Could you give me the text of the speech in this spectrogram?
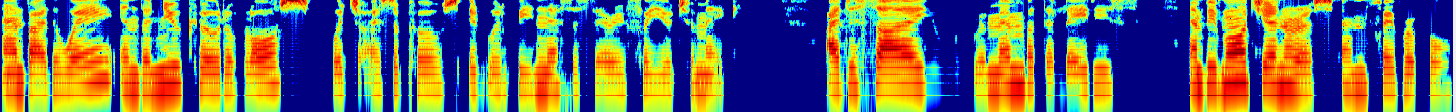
And by the way, in the new code of laws, which I suppose it will be necessary for you to make, I desire you would remember the ladies and be more generous and favorable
